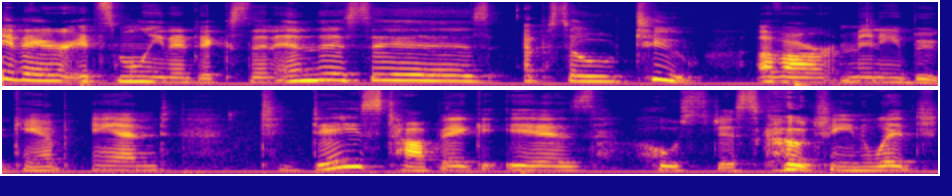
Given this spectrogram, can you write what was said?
Hey there, it's Melina Dixon, and this is episode two of our mini boot camp. And today's topic is hostess coaching, which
